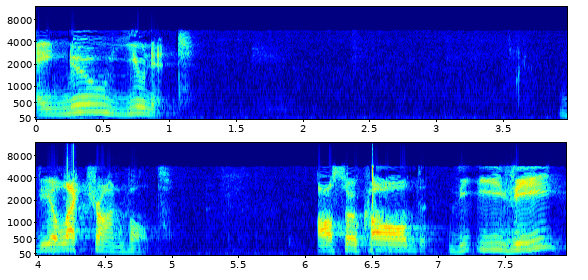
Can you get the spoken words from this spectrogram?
a new unit, the electron volt, also called the EV.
